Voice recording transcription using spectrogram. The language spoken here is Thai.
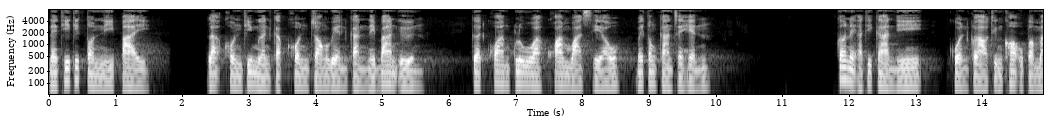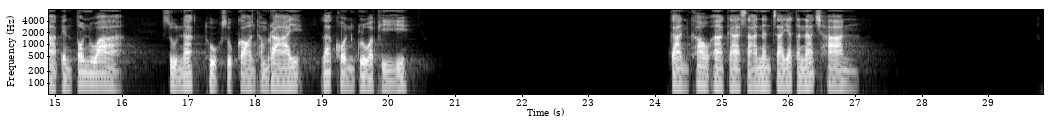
ในที่ที่ตนหนีไป และคนที่เหมือนกับคนจองเวรกันในบ้านอื่น เกิดความกลัว ความหวาดเสียวไม่ต้องการจะเห็น ก็ในอธิการนี้ควรกล่าวถึงข้ออุปมาเป็นต้นว่า สุนัขถูกสุกรทำร้ายและคนกลัวผี การเข้าอากาสานัญจายตนะฌาน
